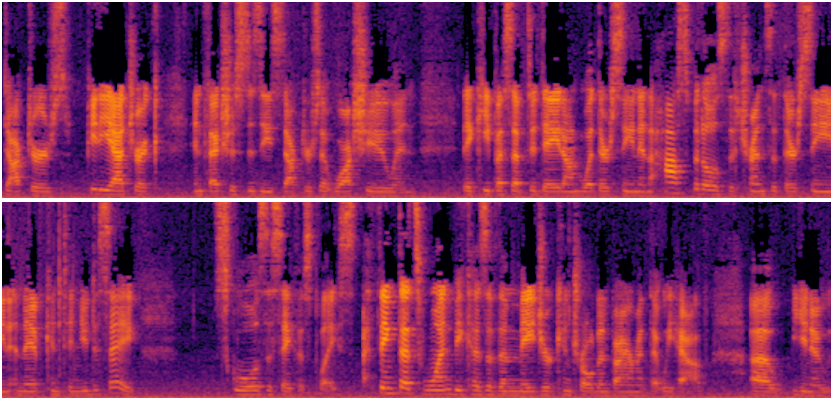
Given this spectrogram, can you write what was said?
doctors, pediatric infectious disease doctors at WashU, and they keep us up to date on what they're seeing in the hospitals, the trends that they're seeing, and they have continued to say school is the safest place. I think that's one because of the major controlled environment that we have. Uh, you know,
